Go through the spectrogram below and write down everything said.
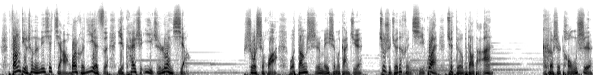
房顶上的那些假花和叶子也开始一直乱响。说实话，我当时没什么感觉，就是觉得很奇怪，却得不到答案。可是同事，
